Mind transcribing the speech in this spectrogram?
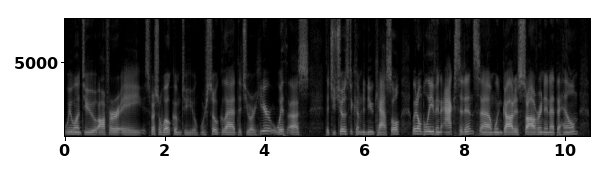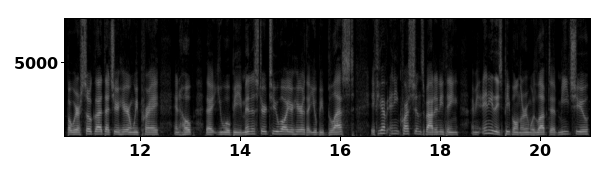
we want to offer a special welcome to you. We're so glad that you are here with us, that you chose to come to Newcastle. We don't believe in accidents um, when God is sovereign and at the helm, but we are so glad that you're here, and we pray and hope that you will be ministered to while you're here, that you'll be blessed. If you have any questions about anything, I mean, any of these people in the room would love to meet you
